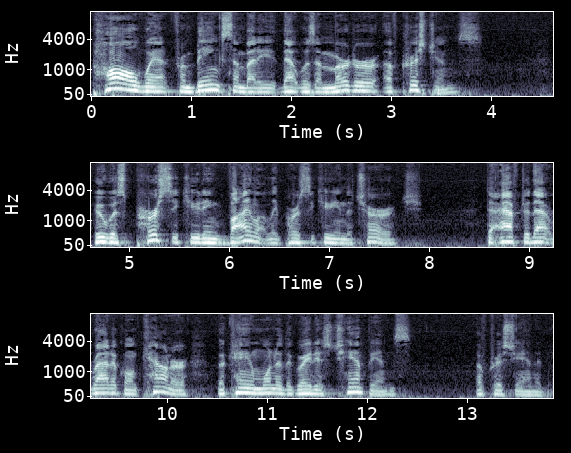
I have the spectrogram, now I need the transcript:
Paul went from being somebody that was a murderer of Christians, who was persecuting, violently persecuting the church, to after that radical encounter became one of the greatest champions of Christianity.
